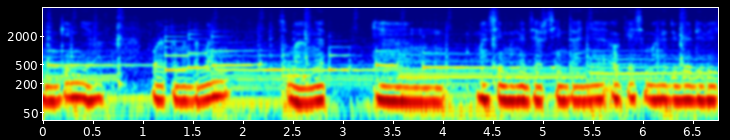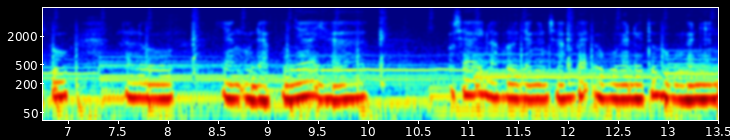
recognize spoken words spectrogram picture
Mungkin ya buat teman-teman semangat yang masih mengejar cintanya oke semangat juga diriku. Lalu yang udah punya ya usahain lah bro jangan sampai hubungan itu hubungan yang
